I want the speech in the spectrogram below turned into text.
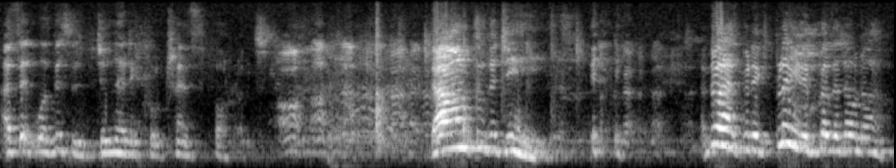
I said, well, this is genetical transference. Down through the genes. I know have been explaining because I don't know.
